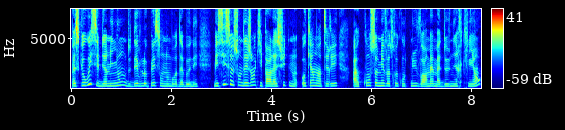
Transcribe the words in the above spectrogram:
Parce que oui, c'est bien mignon de développer son nombre d'abonnés, mais si ce sont des gens qui par la suite n'ont aucun intérêt à consommer votre contenu, voire même à devenir client,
